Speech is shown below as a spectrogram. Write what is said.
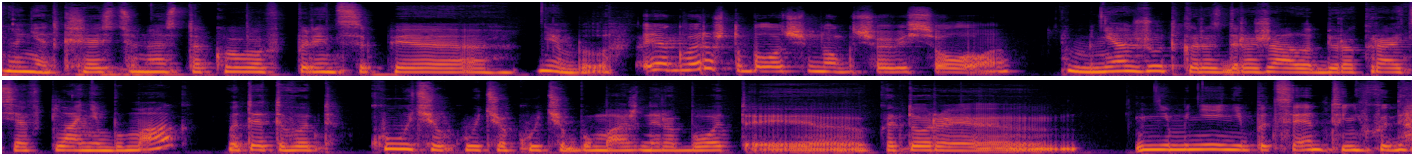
Ну нет, к счастью, у нас такого, в принципе, не было. Я говорю, что было очень много чего веселого. Меня жутко раздражала бюрократия в плане бумаг. Вот это вот куча-куча-куча бумажной работы, э, которые ни мне, ни пациенту никуда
